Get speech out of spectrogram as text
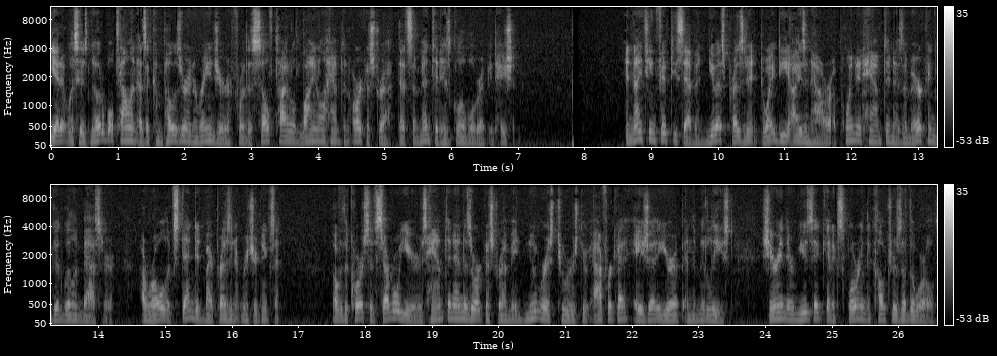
Yet it was his notable talent as a composer and arranger for the self titled Lionel Hampton Orchestra that cemented his global reputation. In 1957, U.S. President Dwight D. Eisenhower appointed Hampton as American Goodwill Ambassador, a role extended by President Richard Nixon. Over the course of several years, Hampton and his orchestra made numerous tours through Africa, Asia, Europe, and the Middle East, sharing their music and exploring the cultures of the world.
